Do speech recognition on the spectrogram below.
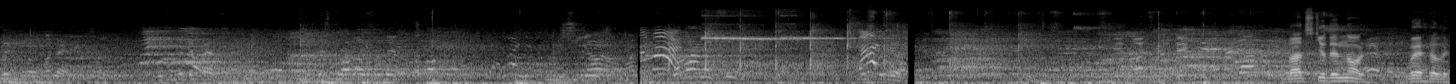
Треба, щоб Черемаха виграла в моделі. І буде перший. Я ж програв з один. Давай, Максим. 21. 21-0. Виграли.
